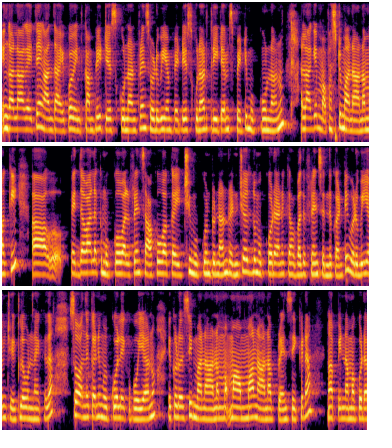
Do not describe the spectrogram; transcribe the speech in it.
ఇంకా అలాగైతే ఇంకా అంత అయిపోయింది. కంప్లీట్ చేసుకున్నాను ఫ్రెండ్స్. ఒడిబియ్యం పెట్టేసుకున్నారు. త్రీ టైమ్స్ పెట్టి ముక్కున్నాను. అలాగే మా ఫస్ట్ మా నాన్నమ్మకి పెద్దవాళ్ళకి ముక్కోవాలి ఫ్రెండ్స్. ఆకు ఇచ్చి ఇచ్చి ముక్కుంటున్నాను రెండు చేతులు ముక్కోవడానికి అవ్వదు ఫ్రెండ్స్. ఎందుకంటే బియ్యం చేతిలో ఉన్నాయి కదా. సో అందుకని ముక్కోలేకపోయాను. ఇక్కడ వచ్చి మా నాన్నమ్మ మా అమ్మ నాన్న ఫ్రెండ్స్ ఇక్కడ. మా పిన్నమ్మ కూడా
